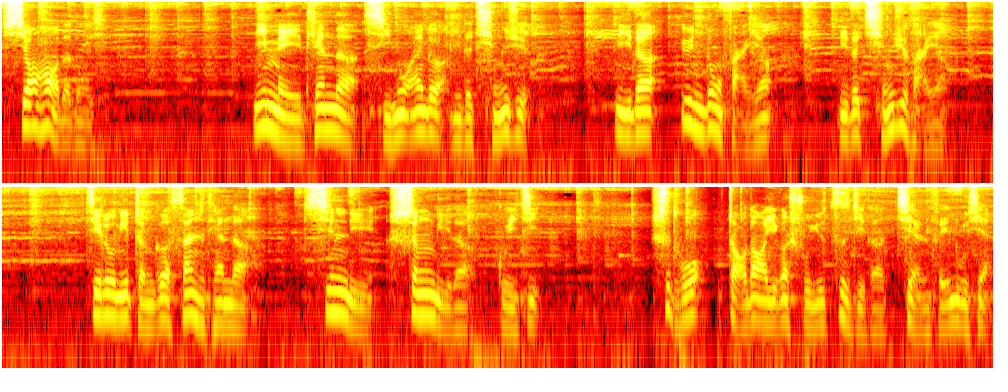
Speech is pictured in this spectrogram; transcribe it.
消耗的东西，你每天的喜怒哀乐、你的情绪、你的运动反应、你的情绪反应，记录你整个三十天的心理、生理的轨迹，试图找到一个属于自己的减肥路线，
